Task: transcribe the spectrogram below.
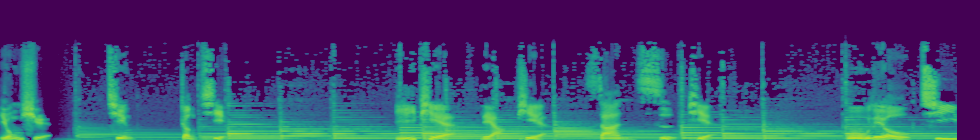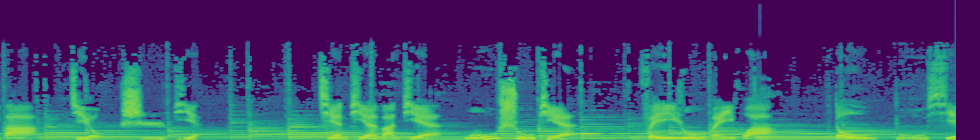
咏雪清郑燮。一片两片三四片。五六七八九十片。千片万片无数片飞入梅花都不谢。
